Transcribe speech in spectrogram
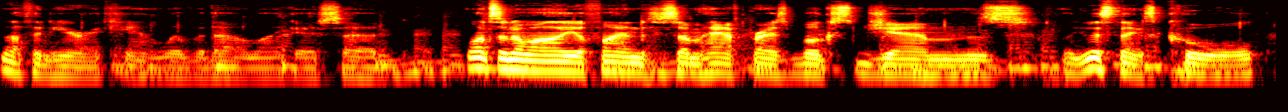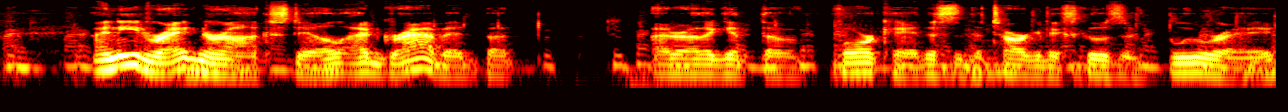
nothing here I can't live without. Like I said, once in a while you'll find some half price books, gems. Like this thing's cool. I need Ragnarok still. I'd grab it, but I'd rather get the 4K. This is the Target exclusive Blu-ray,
